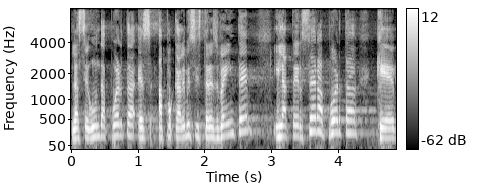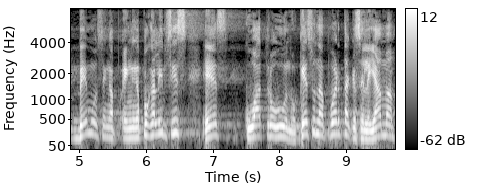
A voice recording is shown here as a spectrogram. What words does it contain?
la segunda puerta es Apocalipsis 3.20 y la tercera puerta que vemos en, Apocalipsis es 4.1, que es una puerta que se le llama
